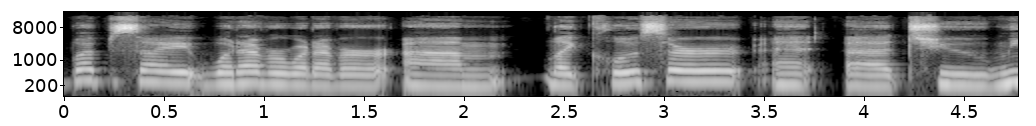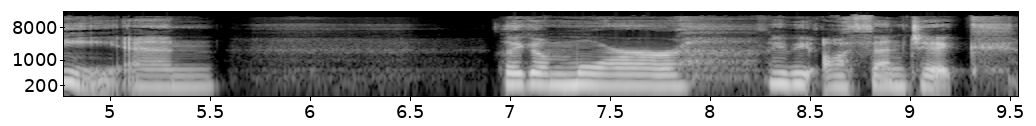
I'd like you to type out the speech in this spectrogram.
website, whatever, whatever, um, like closer uh, uh, to me and like a more maybe authentic,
